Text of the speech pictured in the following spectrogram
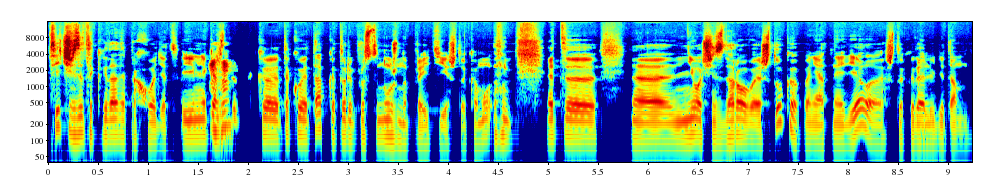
все через это когда-то проходят. И мне кажется, mm-hmm. это такой этап, который просто нужно пройти, что кому... это э, не очень здоровая штука, понятное дело, что когда люди там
